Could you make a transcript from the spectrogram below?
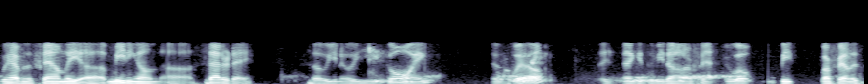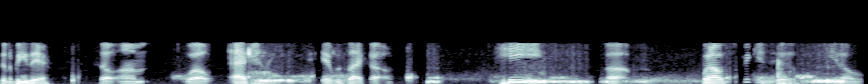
we're having a family uh meeting on uh Saturday, so you know he's going as well. Gonna get to meet all our family. Well, meet our family's gonna be there. So, um, well, actually, it was like uh he um when I was speaking to you know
